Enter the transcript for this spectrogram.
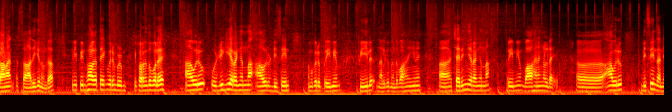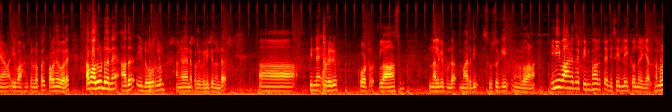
കാണാൻ സാധിക്കുന്നുണ്ട്. ഇനി പിൻഭാഗത്തേക്ക് വരുമ്പോഴും ഈ പറഞ്ഞതുപോലെ ആ ഒരു ഒഴുകിയിറങ്ങുന്ന ആ ഒരു ഡിസൈൻ നമുക്കൊരു പ്രീമിയം ഫീൽ നൽകുന്നുണ്ട്. വാഹനം ഇങ്ങനെ ചരിഞ്ഞിറങ്ങുന്ന പ്രീമിയം വാഹനങ്ങളുടെ ആ, ഒരു ഡിസൈൻ തന്നെയാണ് ഈ വാഹനത്തിലുള്ളപ്പോൾ പറഞ്ഞതുപോലെ അപ്പോൾ അതുകൊണ്ട് തന്നെ അത് ഈ ഡോറിലും അങ്ങനെ തന്നെ പ്രതിഫലിക്കുന്നുണ്ട്. പിന്നെ ഇവിടെ ഒരു ക്വാർട്ടർ ഗ്ലാസും നൽകിയിട്ടുണ്ട് മാരുതി സുസുക്കി എന്നുള്ളതാണ്. ഇനി ഈ വാഹനത്തിന്റെ പിൻഭാഗത്തെ ഡിസൈനിലേക്ക് വന്നു കഴിഞ്ഞാൽ നമ്മൾ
